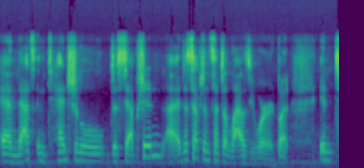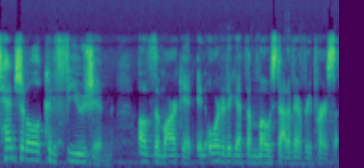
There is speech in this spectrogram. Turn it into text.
and that's intentional deception. Uh, deception is such a lousy word but intentional confusion of the market in order to get the most out of every person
